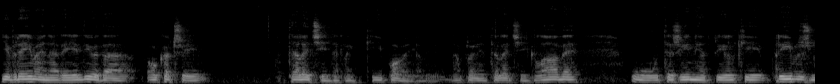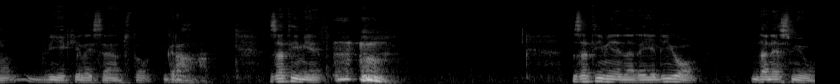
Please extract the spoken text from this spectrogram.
Jevrejima je naredio da okače teleći, dakle kipove, jeli, napravljene teleći glave u težini otprilike približno 2,700 grama. Zatim je zatim je naredio da ne smiju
